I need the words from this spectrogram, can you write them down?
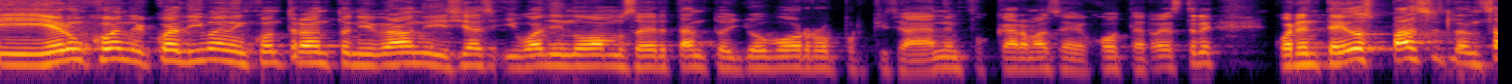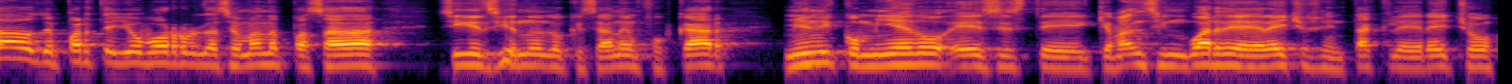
y era un juego en el cual iban en contra de Anthony Brown y decías, igual y no vamos a ver tanto yo borro porque se van a enfocar más en el juego terrestre. 42 pases lanzados de parte de yo borro la semana pasada siguen siendo en lo que se van a enfocar. Mi único miedo es este, que van sin guardia derecho, sin tackle derecho.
